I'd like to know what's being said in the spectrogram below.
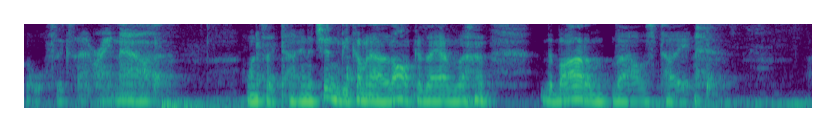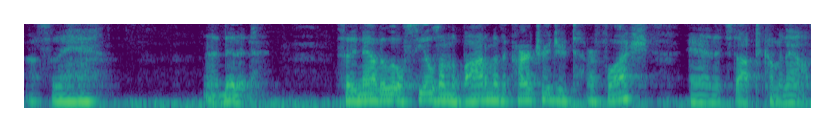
But we'll fix that right now. Once I and it shouldn't be coming out at all because I have uh, the bottom valves tight. Let's see. That did it. So now the little seals on the bottom of the cartridge are, are flush and it stopped coming out.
